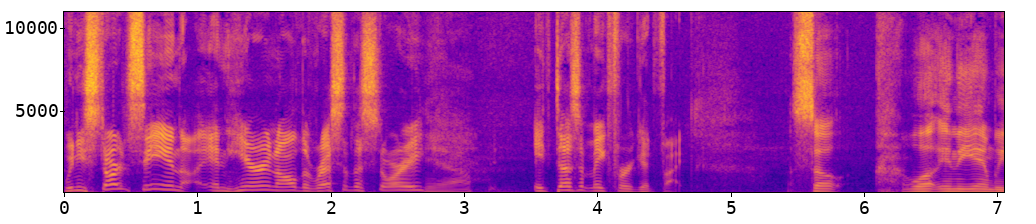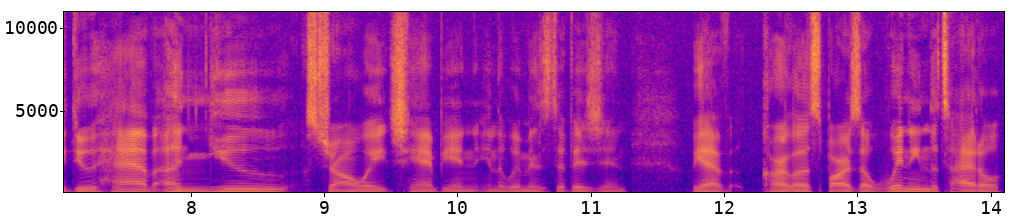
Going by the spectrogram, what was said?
when you start seeing and hearing all the rest of the story, yeah. it doesn't make for a good fight. So, well, in the end, we do have a new strawweight champion in the women's division. We have Carla Esparza winning the title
